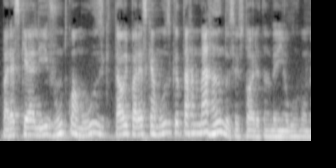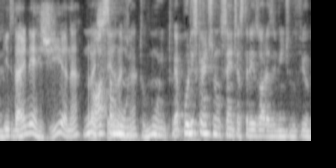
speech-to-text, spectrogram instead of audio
parece que é ali junto com a música e tal, e parece que a música tá narrando essa história também em alguns momentos. E dá sabe? energia, né? Nossa, cenas, né? muito, muito. É por isso que a gente não sente as 3 horas e 20 do filme.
